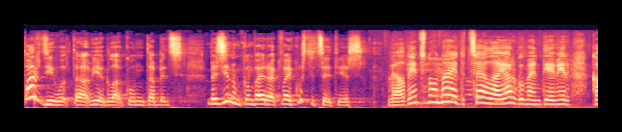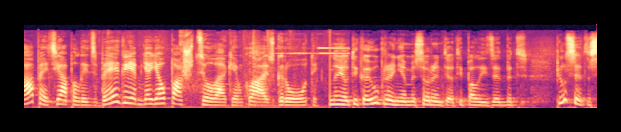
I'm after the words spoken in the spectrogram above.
pārdzīvot tā vieglāk, tāpēc mēs zinām, kam vairāk vajag uzticēties. Vēl viens no naida cēlāja argumentiem ir, kāpēc jāpalīdz bēgļiem, ja jau pašu cilvēkiem klājas grūti. Ne jau tikai Ukraiņiem mēs orientēti palīdzēt, bet pilsētas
